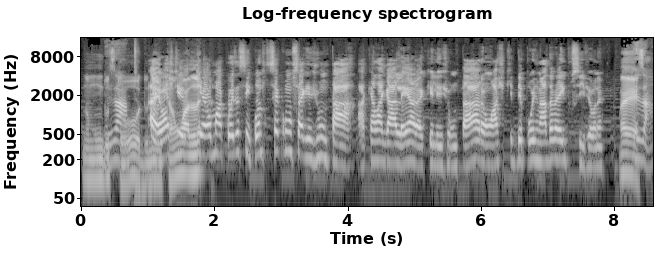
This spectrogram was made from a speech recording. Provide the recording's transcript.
no mundo Exato. todo. Ah, Né? eu então, acho que, ale- que é uma coisa assim, quando você consegue juntar aquela galera que eles juntaram, acho que depois nada é impossível, né? É, Exato.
